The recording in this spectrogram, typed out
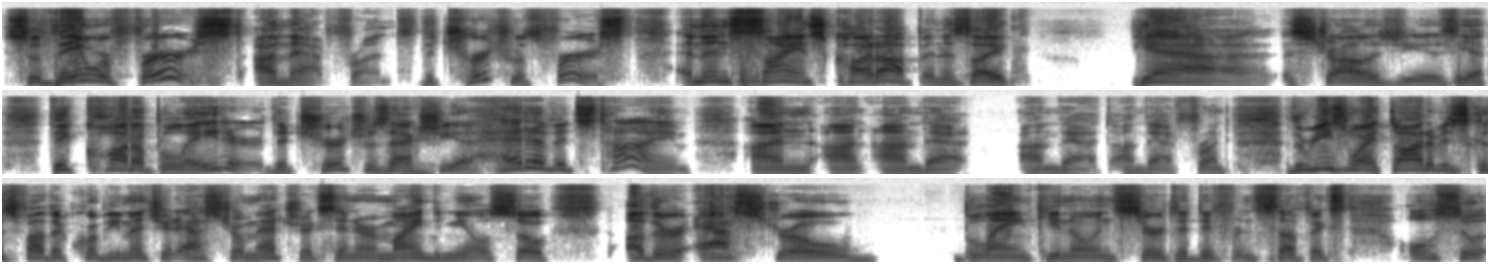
so they were first on that front. The church was first. And then science caught up and it's like yeah astrology is yeah. They caught up later. The church was actually ahead of its time on on on that on that on that front. The reason why I thought of it is because Father Corbally mentioned astrometrics, and it reminded me also other astro blank, you know, insert a different suffix, also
